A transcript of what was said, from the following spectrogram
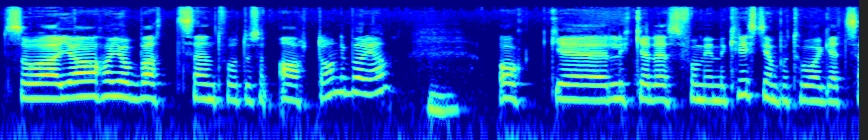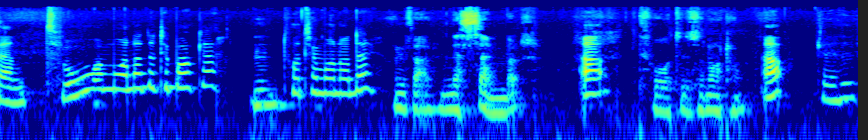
Så jag har jobbat sedan 2018 i början. Mm. Och eh, lyckades få med mig Christian på tåget sedan två månader tillbaka. Mm. Två, tre månader. Ungefär december ja. 2018. Ja, precis.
